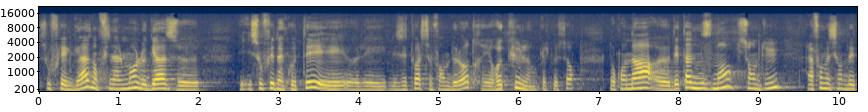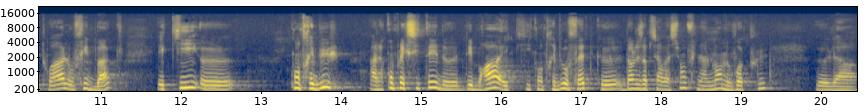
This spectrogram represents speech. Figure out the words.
soufflé le gaz. Donc, finalement, le gaz euh, est soufflé d'un côté et euh, les, étoiles se forment de l'autre et reculent en quelque sorte. Donc on a des tas de mouvements qui sont dus à la formation de l'étoile, au feedback, et qui contribuent à la complexité des bras et qui contribuent au fait que dans les observations, finalement, on ne voit plus la,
